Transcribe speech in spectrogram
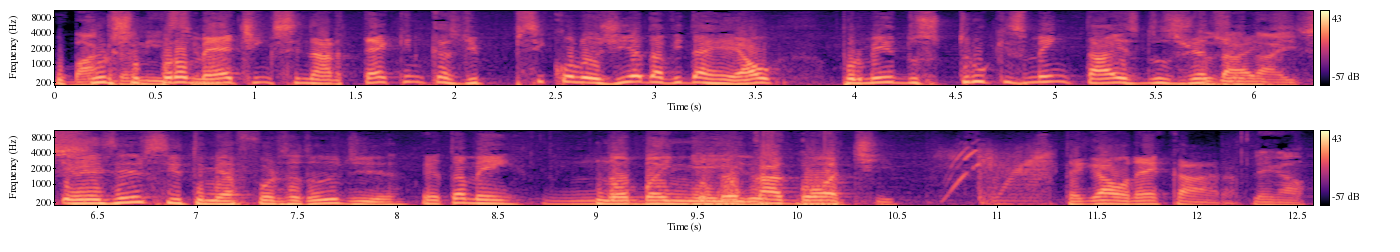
O curso promete ensinar técnicas de psicologia da vida real por meio dos truques mentais dos Jedi. Eu exercito minha força todo dia. Eu também. No No banheiro. meu cagote. Legal, né, cara? Legal.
